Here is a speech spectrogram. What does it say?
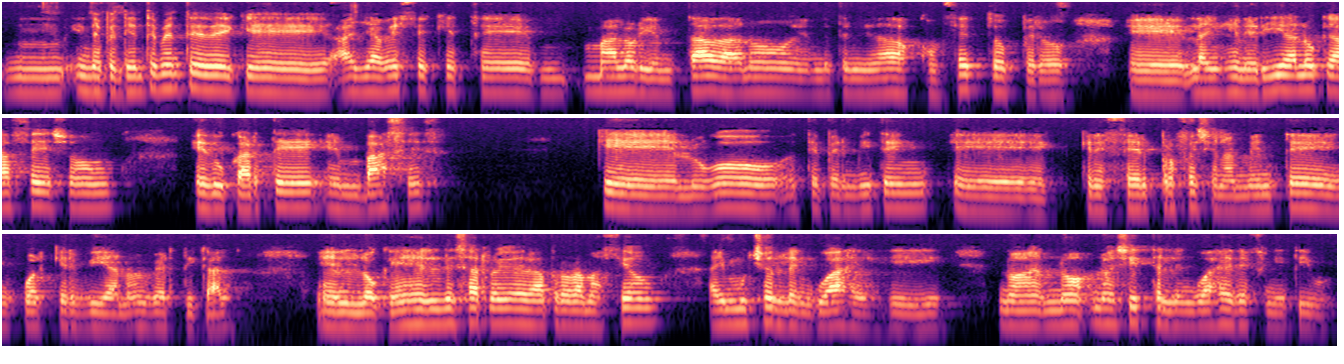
independientemente de que haya veces que esté mal orientada ¿no? en determinados conceptos, pero eh, la ingeniería lo que hace son educarte en bases que luego te permiten eh, crecer profesionalmente en cualquier vía, ¿no? En vertical. En lo que es el desarrollo de la programación hay muchos lenguajes y no, no, no existe el lenguaje definitivo.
